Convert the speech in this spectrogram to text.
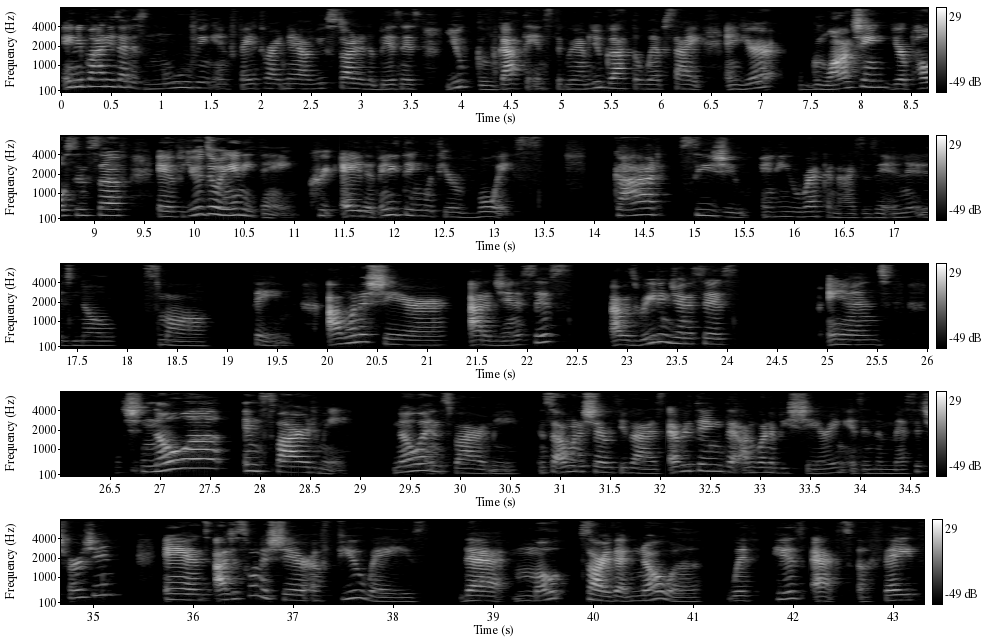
Anybody that is moving in faith right now, you started a business, you got the Instagram, you got the website, and you're launching, you're posting stuff. If you're doing anything creative, anything with your voice, God sees you and He recognizes it, and it is no small thing. I want to share out of Genesis. I was reading Genesis, and Noah inspired me. Noah inspired me. And so I want to share with you guys everything that I'm going to be sharing is in the message version. And I just want to share a few ways that Mo sorry, that Noah with his acts of faith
